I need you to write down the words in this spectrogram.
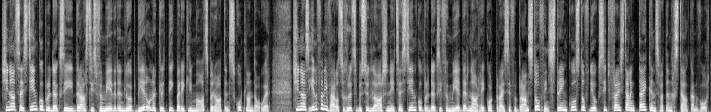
China het sy steenkoolproduksie drasties vermeerder en loop deur onder kritiek by die Klimaatsberaad in Skotland daaroor. China is een van die wêreld se grootste besoedelaars en het sy steenkoolproduksie vermeerder na rekordpryse vir brandstof en streng koolstofdioksiedvrystelling teikens wat ingestel kan word.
